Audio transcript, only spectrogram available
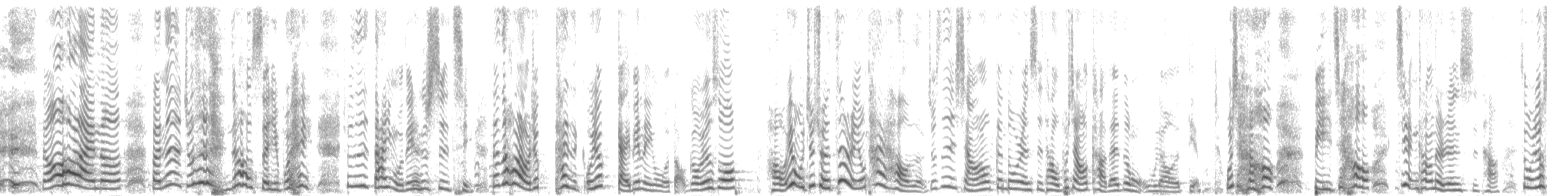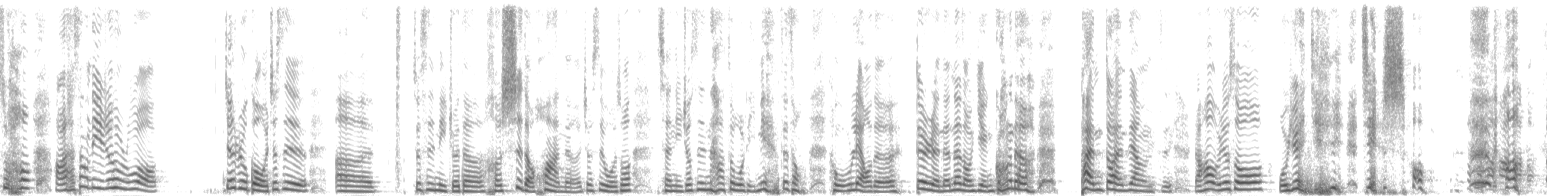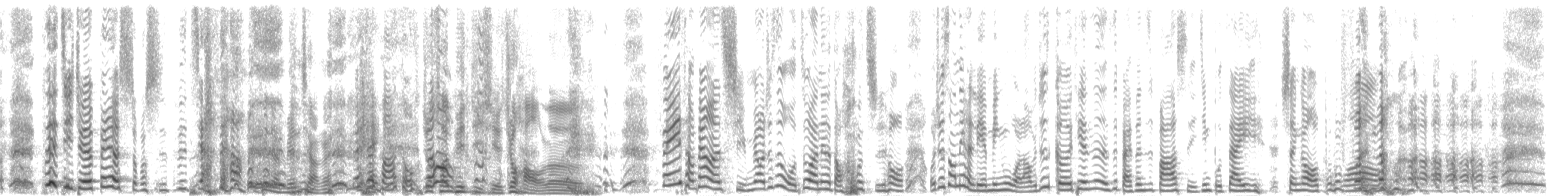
然后后来呢，反正就是你知道神也不会就是答应我这件事情。但是后来我就开始，我就改变了一个我祷告，我就说好，因为我就觉得这个人又太好了，就是想要更多认识他，我不想要卡在这种无聊的点，我想要比较健康的认识他，所以我就说好了，上帝就是如果。就如果我就是呃，就是你觉得合适的话呢，就是我说神，你就是拿着我里面 这种很无聊的对人的那种眼光的判断这样子，然后我就说我愿意 接受，自己觉得背了什么十字架的，不敢勉强哎，在发抖，就穿平底鞋就好了。非常非常的奇妙，就是我做完那个祷告之后，我觉得上帝很怜悯我了。我就是隔天真的是百分之八十已经不在意身高的部分了。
